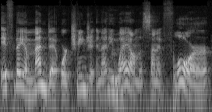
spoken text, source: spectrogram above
if they amend it or change it in any hmm. way on the Senate floor,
